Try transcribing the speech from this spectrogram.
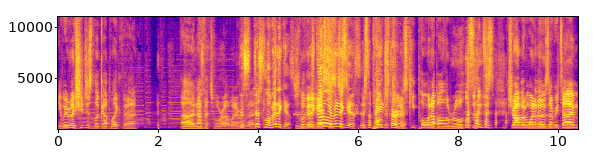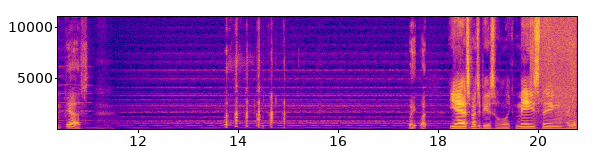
Yeah, we really should just look up like the, uh, not the Torah, whatever Just, the. just Leviticus. just Leviticus. Just go to Leviticus. just- it's just a pull- page keep- turner. Just keep pulling up all the rules and just dropping one of those every time. Yes. Wait, what? Yeah, it's meant to be this little like maze thing. I got to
